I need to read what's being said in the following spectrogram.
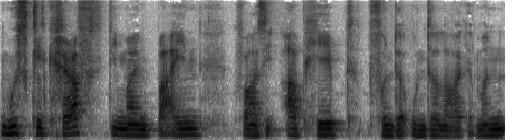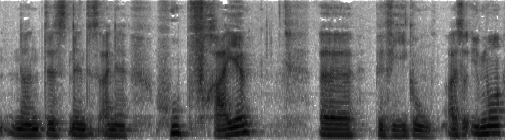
Muskelkraft, die mein Bein quasi abhebt von der Unterlage. Man nennt es, nennt es eine hubfreie äh, Bewegung. Also immer,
